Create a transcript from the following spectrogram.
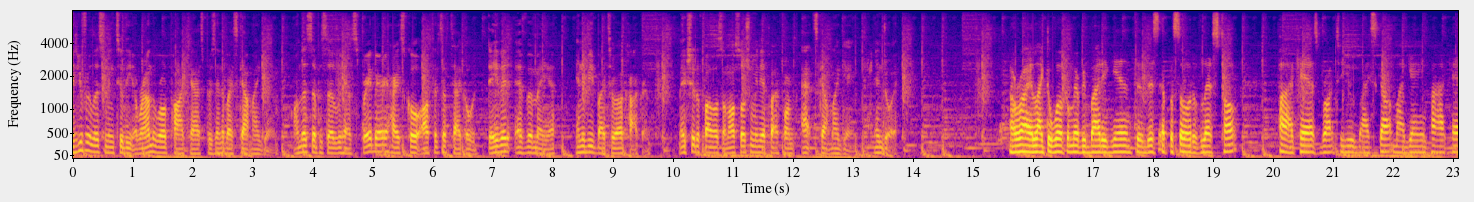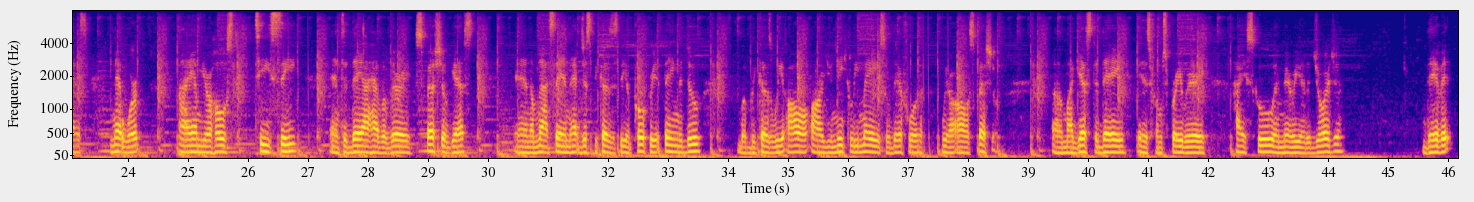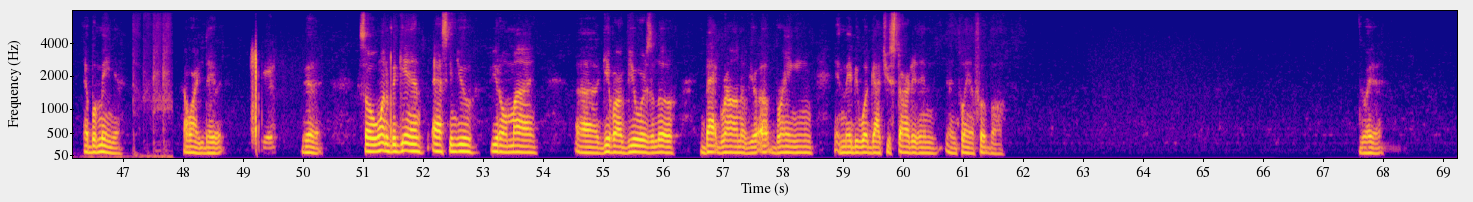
Thank you for listening to the Around the World podcast presented by Scout My Game. On this episode, we have Sprayberry High School offensive tackle David Evbamea, interviewed by Terrell Cochran. Make sure to follow us on all social media platforms at Scout My Game. Enjoy. All right, I'd like to welcome everybody again to this episode of Let's Talk podcast brought to you by Scout My Game Podcast Network. I am your host, TC, and today I have a very special guest. And I'm not saying that just because it's the appropriate thing to do, but because we all are uniquely made, so therefore we are all special. Uh, my guest today is from Sprayberry High School in Marietta, Georgia, David Evbamea. How are you, David? Good. Good. So I want to begin asking you, if you don't mind, uh, give our viewers a little background of your upbringing and maybe what got you started in, in playing football. Go ahead.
